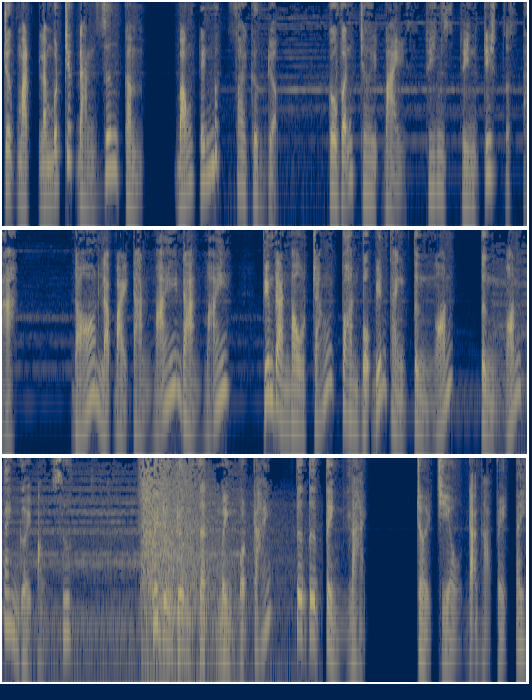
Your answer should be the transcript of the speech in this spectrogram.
Trước mặt là một chiếc đàn dương cầm, bóng đến mức soi gương được. Cô vẫn chơi bài Twin Twin Crystal Star. Đó là bài đàn mãi, đàn mãi. Phim đàn màu trắng toàn bộ biến thành từng ngón, từng ngón tay người bằng xương. Quy đường đường giật mình một cái, từ từ tỉnh lại. Trời chiều đã ngả về Tây.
